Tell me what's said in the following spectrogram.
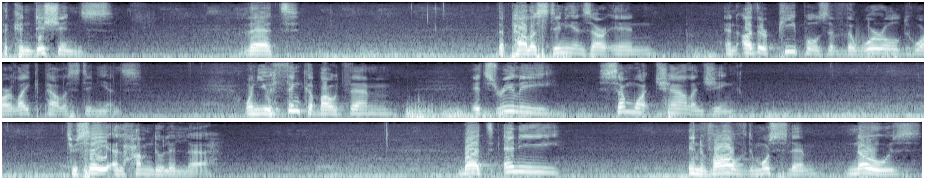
the conditions that the Palestinians are in and other peoples of the world who are like Palestinians. When you think about them, it's really somewhat challenging to say Alhamdulillah. But any involved Muslim knows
